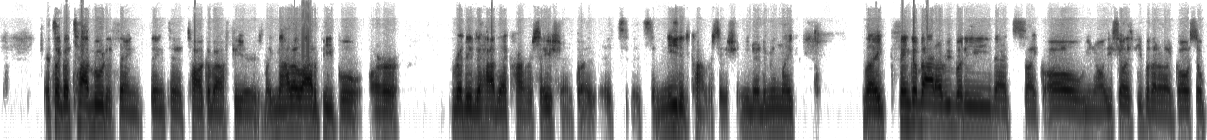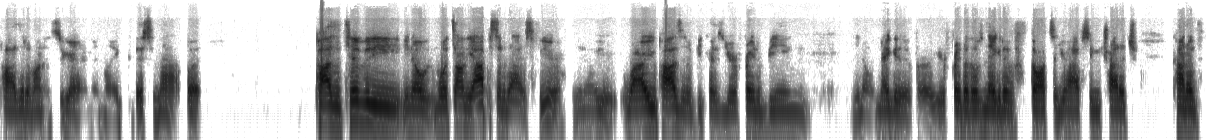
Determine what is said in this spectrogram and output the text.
it's like a taboo to thing thing to talk about fears. Like not a lot of people are ready to have that conversation, but it's it's a needed conversation. You know what I mean? Like like think about everybody that's like, oh, you know, you see all these people that are like, oh, so positive on Instagram and like this and that, but positivity, you know, what's on the opposite of that is fear. You know, why are you positive? Because you're afraid of being, you know, negative, or you're afraid of those negative thoughts that you have. So you try to ch- kind of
